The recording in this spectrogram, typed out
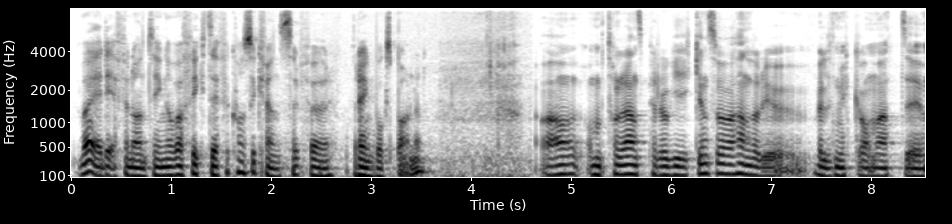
Vad är det för någonting och vad fick det för konsekvenser för regnbågsbarnen? Ja, om toleranspedagogiken så handlar det ju väldigt mycket om att eh,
